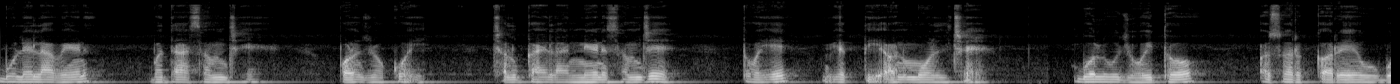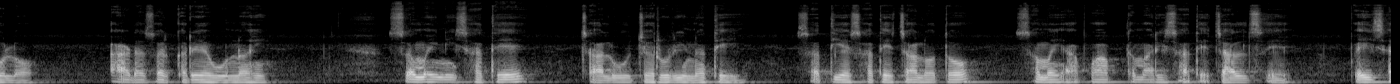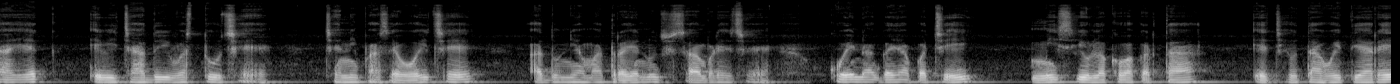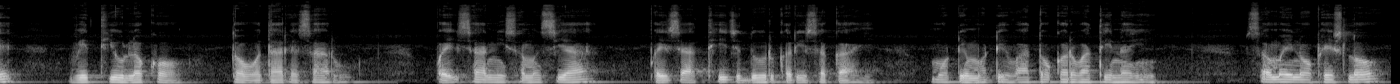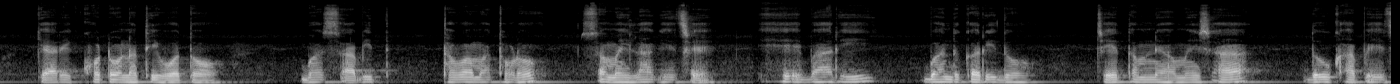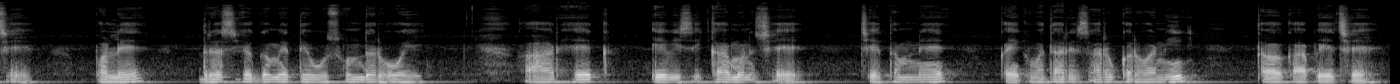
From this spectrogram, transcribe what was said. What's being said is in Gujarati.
બોલેલા વેણ બધા સમજે પણ જો કોઈ છલકાયેલા નેણ સમજે તો એ વ્યક્તિ અનમોલ છે. બોલવું જોઈ તો અસર કરે એવું બોલો, આડઅસર કરે એવું નહીં. સમયની સાથે ચાલવું જરૂરી નથી. સત્ય સાથે ચાલો તો સમય આપોઆપ તમારી સાથે ચાલશે. પૈસા એક એવી જાદુઈ વસ્તુ છે જેની પાસે હોય છે આ દુનિયા માત્ર એનું જ સાંભળે છે. કોઈના ગયા પછી મિસ યુ લખવા કરતાં એ જીવતા હોય ત્યારે વિથ યુ લખો તો વધારે સારું. પૈસાની સમસ્યા પૈસાથી જ દૂર કરી શકાય, મોટી મોટી વાતો કરવાથી નહીં. સમયનો ફેસલો ક્યારેક ખોટો નથી હોતો, બસ સાબિત થવામાં થોડો સમય લાગે છે. એ બારી બંધ કરી દો જે તમને હંમેશા દુઃખ આપે છે, ભલે દૃશ્ય ગમે તેવું સુંદર હોય. આ એક એવી શિખામણ છે જે તમને કંઈક વધારે સારું કરવાની તક આપે છે.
